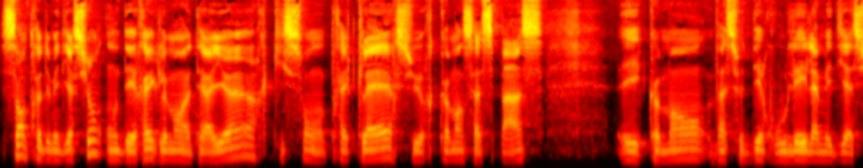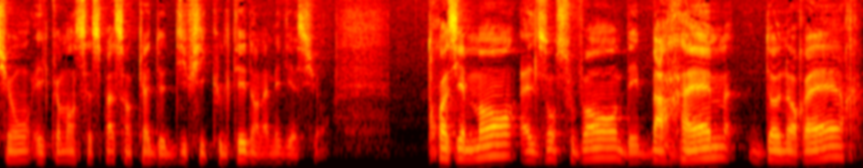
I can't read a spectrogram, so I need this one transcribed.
centres de médiation ont des règlements intérieurs qui sont très clairs sur comment ça se passe, et comment va se dérouler la médiation et comment ça se passe en cas de difficulté dans la médiation? Troisièmement, elles ont souvent des barèmes d'honoraires,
